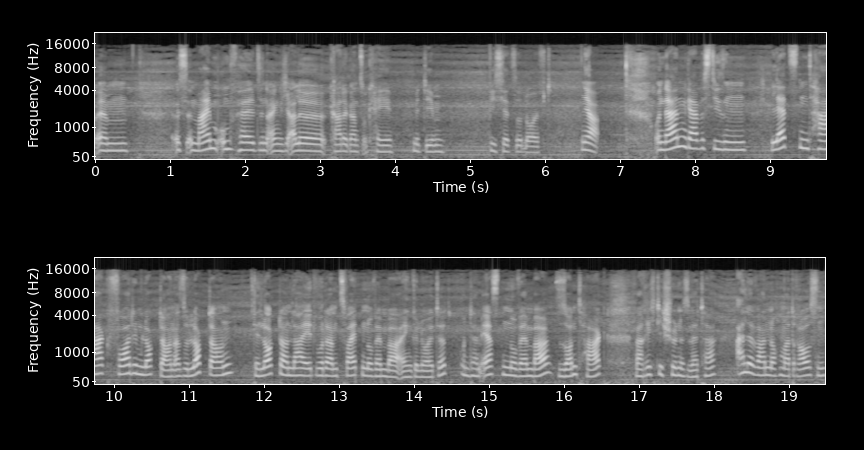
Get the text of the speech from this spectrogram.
ähm, ist in meinem Umfeld sind eigentlich alle gerade ganz okay mit dem, wie es jetzt so läuft. Ja. Und dann gab es diesen letzten Tag vor dem Lockdown. Also Lockdown der Lockdown Light wurde am 2. November eingeläutet und am 1. November, Sonntag, war richtig schönes Wetter. Alle waren noch mal draußen,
